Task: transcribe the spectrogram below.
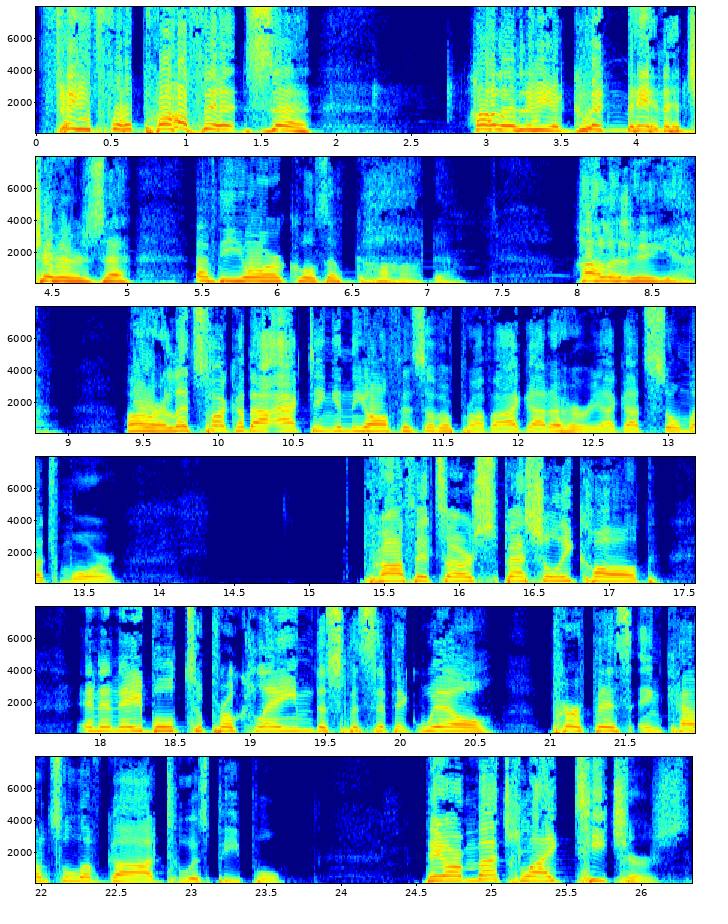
faithful prophets, uh, hallelujah, good managers uh, of the oracles of God. Hallelujah. All right, let's talk about acting in the office of a prophet. I got to hurry, I got so much more. Prophets are specially called and enabled to proclaim the specific will, purpose, and counsel of God to his people. They are much like teachers,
